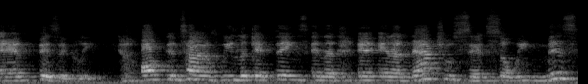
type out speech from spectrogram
and physically. Oftentimes we look at things in a, in, in, a natural sense, so we miss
